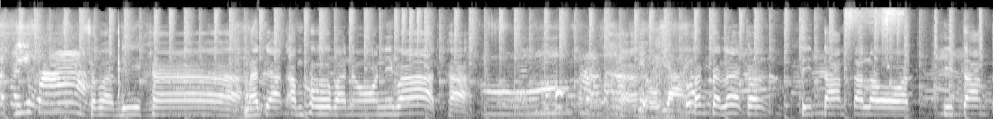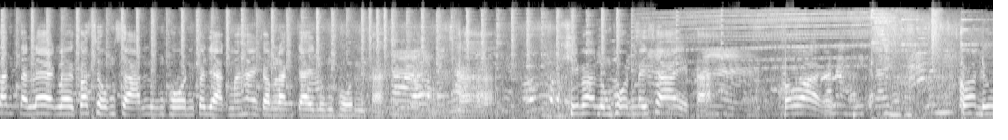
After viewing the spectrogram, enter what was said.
วัสดีค่ะสวัสดีค่ะ มาจากอำเภอบานอนนิวาสค่ะอ๋อค่ะค่ะ เดี๋ยวยายตั้งแต่แรกก็ติดตามตลอด ติดตามตั้งแต่แรกเลยก็สงสารลุงพลก็อยากมาให้กำลังใจลุงพลค่ะค่ะคิดว่าลุงพลไม่ใช่ค่ะ เพราะว่าก็ดู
